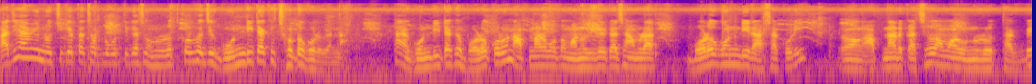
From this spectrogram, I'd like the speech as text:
কাজে আমি নচিকেতা চক্রবর্তীর কাছে অনুরোধ করব যে গণ্ডিটাকে ছোট করবেন না। হ্যাঁ গণ্ডিটাকে বড় করুন। আপনার মতো মানুষদের কাছে আমরা বড় গণ্ডির আশা করি এবং আপনার কাছেও আমার অনুরোধ থাকবে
